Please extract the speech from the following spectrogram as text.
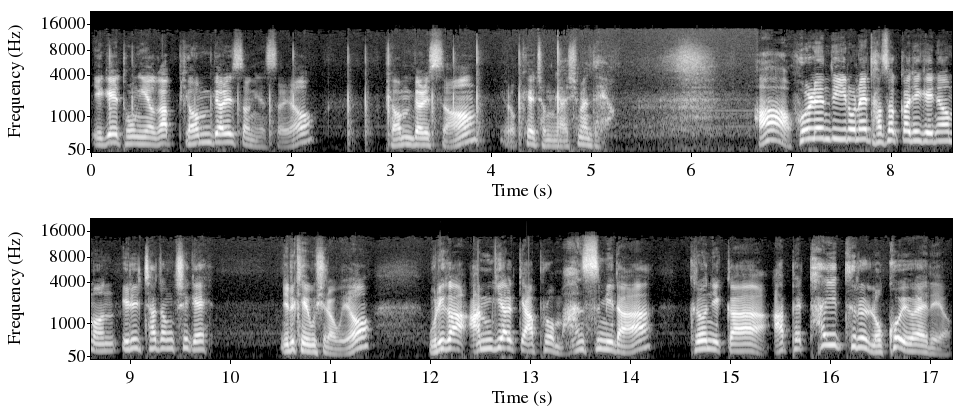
이게 동의어가 변별성이었어요. 변별성 이렇게 정리하시면 돼요. 아, 홀랜드 이론의 다섯 가지 개념은 1차 정치계 이렇게 외우시라고요. 우리가 암기할 게 앞으로 많습니다. 그러니까 앞에 타이틀을 놓고 외워야 돼요.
